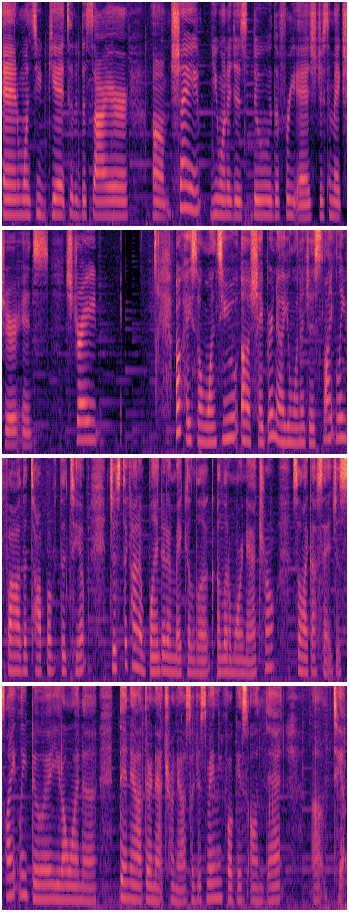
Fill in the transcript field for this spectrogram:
and once you get to the desired um, shape you want to just do the free edge just to make sure it's straight Okay, so once you uh, shape your nail, you want to just slightly file the top of the tip just to kind of blend it and make it look a little more natural. So like I said, just slightly do it. You don't want to thin out their natural nail. So just mainly focus on that um, tip.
